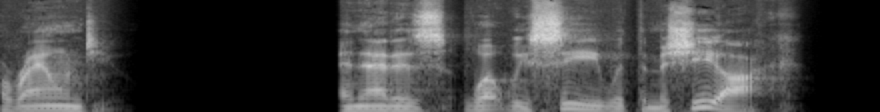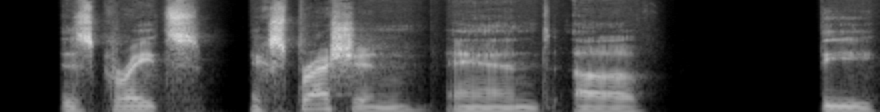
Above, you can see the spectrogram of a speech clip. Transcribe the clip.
around you. And that is what we see with the Mashiach, this great expression and of the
